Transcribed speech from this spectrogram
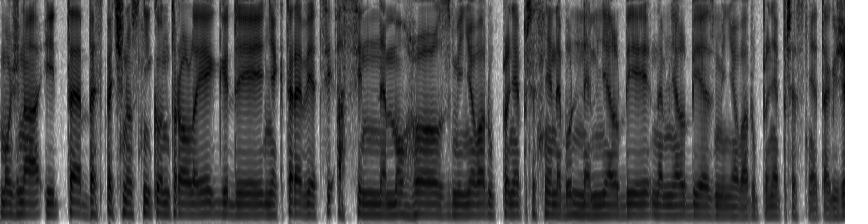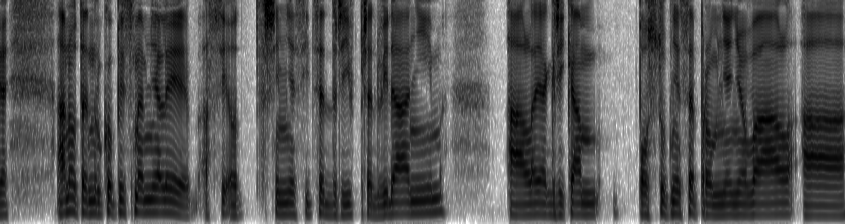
možná i té bezpečnostní kontroly, kdy některé věci asi nemohl zmiňovat úplně přesně, nebo neměl by, neměl by je zmiňovat úplně přesně. Takže ano, ten rukopis jsme měli asi o tři měsíce dřív před vydáním, ale jak říkám, postupně se proměňoval a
